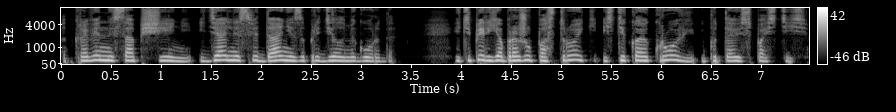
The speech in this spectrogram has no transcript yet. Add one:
откровенные сообщения, идеальное свидание за пределами города и теперь я брожу по стройке, истекая кровью и пытаюсь спастись.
